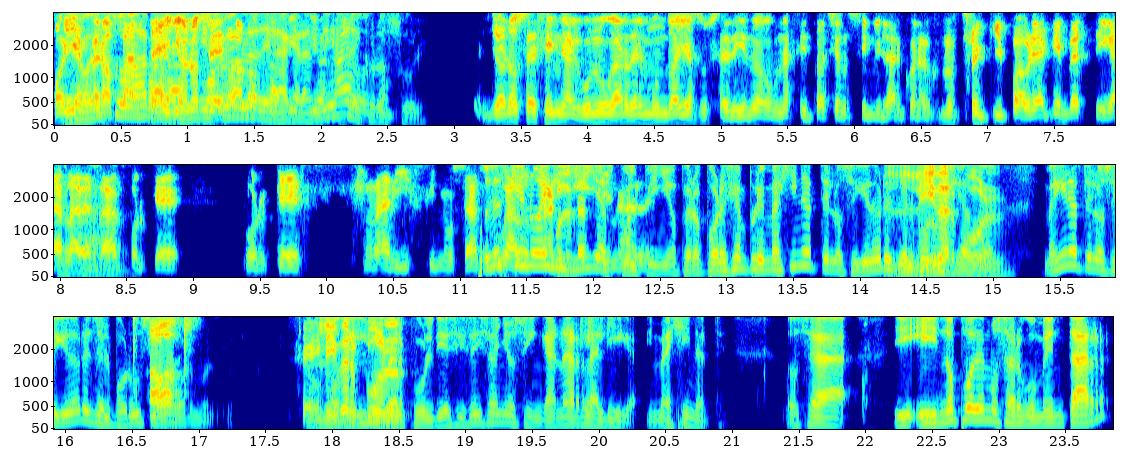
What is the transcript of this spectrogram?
oye, pero, eso aparte, habla, yo no eso sé, habla de la grandeza de. Cruz Azul. yo no sé si en algún lugar del mundo haya sucedido una situación similar con algún otro equipo. Habría que investigar, la verdad, porque, porque es rarísimo. O sea, Pues es que no hay liguillas. Pulpiño, pero por ejemplo, imagínate los seguidores del Borussia Liverpool. Dortmund. Imagínate los seguidores del Borussia Ah, Dortmund. Sí. Liverpool. Liverpool, 16 años sin ganar la liga, imagínate. O sea, y, y no podemos argumentar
